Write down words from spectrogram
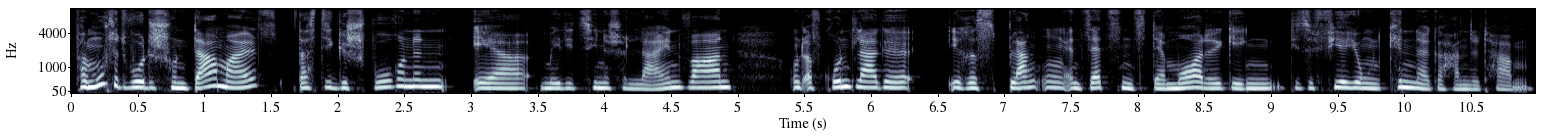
Vermutet wurde schon damals, dass die Geschworenen eher medizinische Laien waren und auf Grundlage ihres blanken Entsetzens der Morde gegen diese vier jungen Kinder gehandelt haben.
